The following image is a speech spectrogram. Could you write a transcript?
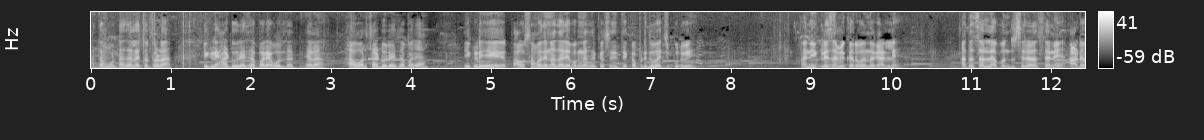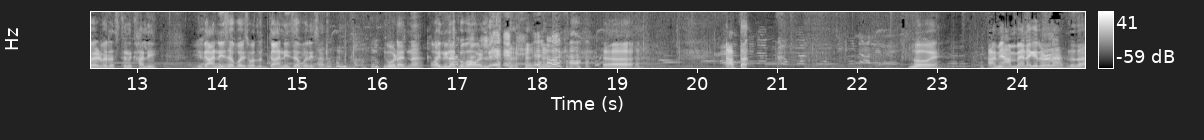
आता मोठा झालाय तो थोडा. इकडे हा डुऱ्याचा पर्या बोलतात ह्याला. हा वरचा डुऱ्याचा पर्या. इकडे हे पावसामध्ये नजारे बघण्यासारखे असतात. इथे कपडे धुवायची पूर्वी. आणि इकडेच आम्ही करवंद काढले. आता चाललो आपण दुसऱ्या रस्त्याने आडव्या आडव्या रस्त्याने खाली. गाणीचा परिसर बोलतात गाणीचा परिसर. गोड आहेत ना? वहिनीला खूप आवडले. आता होय. आम्ही आंब्याना गेलो ना दादा?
